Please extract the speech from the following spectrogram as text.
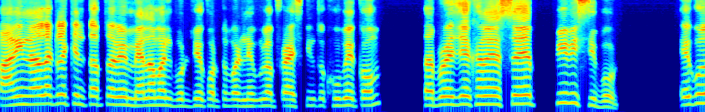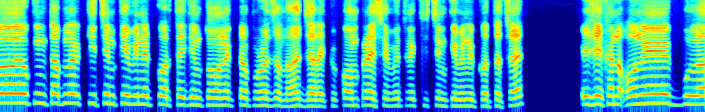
পানি না লাগলে কিন্তু আপনার এই মেলামাইন বোর্ড দিয়ে করতে পারেন। এগুলোর প্রাইস কিন্তু খুবই কম। তারপরে যে এখানে আছে পিভিসি বোর্ড। এগুলো কিন্তু আপনার কিচেন ক্যাবিনেট করতে কিন্তু অনেকটা প্রয়োজন হয়। যারা একটু কম প্রাইসের ভিতরে কিচেন ক্যাবিনেট করতে চায়। এই যে এখানে অনেকগুলা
